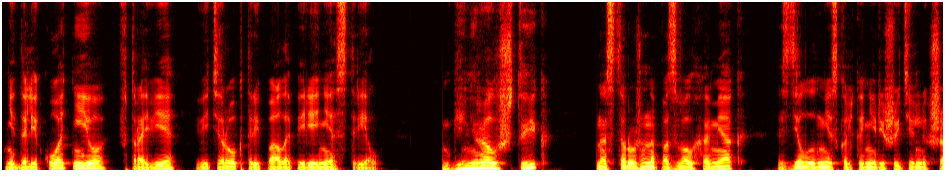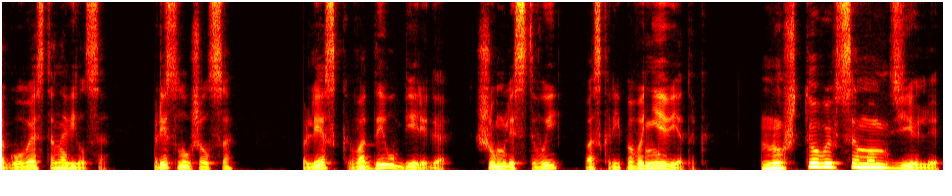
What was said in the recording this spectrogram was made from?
Недалеко от нее, в траве, ветерок трепал оперение стрел. «Генерал Штык?» – настороженно позвал хомяк, сделал несколько нерешительных шагов и остановился. Прислушался. Плеск воды у берега, шум листвы, поскрипывание веток. «Ну что вы в самом деле?»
